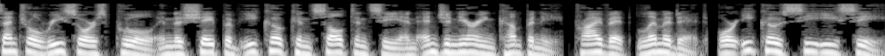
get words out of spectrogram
central resource pool in the shape of Eco Consultancy and Engineering Company private limited, or Eco CEC,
